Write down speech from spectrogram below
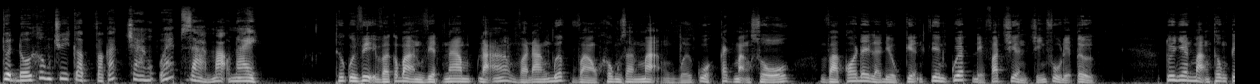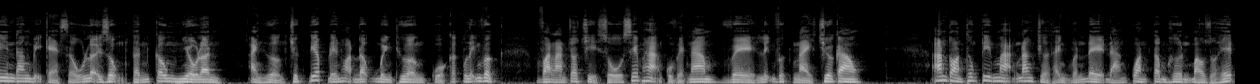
tuyệt đối không truy cập vào các trang web giả mạo này. Thưa quý vị và các bạn, Việt Nam đã và đang bước vào không gian mạng với cuộc cách mạng số và coi đây là điều kiện tiên quyết để phát triển chính phủ điện tử. Tuy nhiên, mạng thông tin đang bị kẻ xấu lợi dụng tấn công nhiều lần, ảnh hưởng trực tiếp đến hoạt động bình thường của các lĩnh vực và làm cho chỉ số xếp hạng của Việt Nam về lĩnh vực này chưa cao. An toàn thông tin mạng đang trở thành vấn đề đáng quan tâm hơn bao giờ hết.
